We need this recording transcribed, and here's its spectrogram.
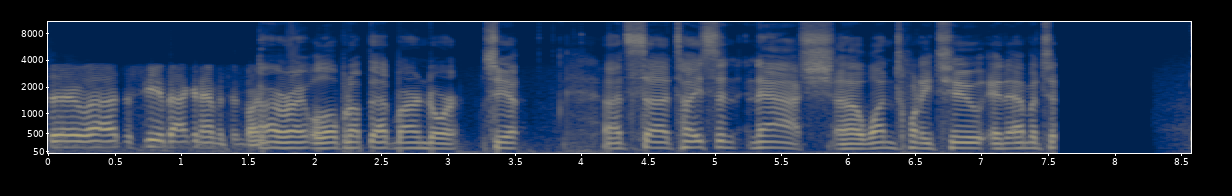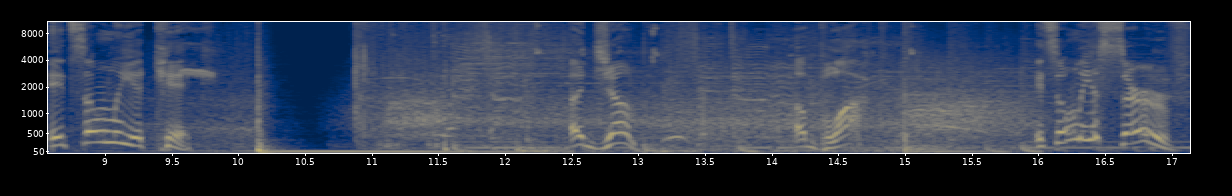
to uh, to see you back in Edmonton, buddy. All right, we'll open up that barn door. See ya. That's uh, Tyson Nash, uh, 122 in Edmonton. It's only a kick, a jump, a block. It's only a serve.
